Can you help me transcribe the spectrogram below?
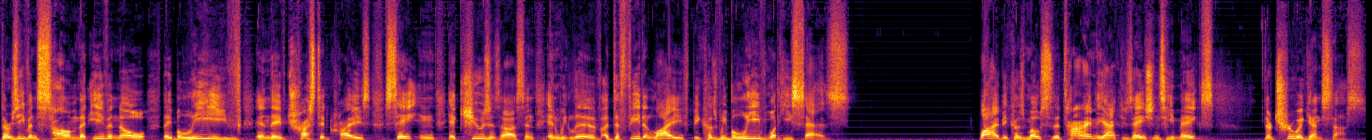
There's even some that, even though they believe and they've trusted Christ, Satan accuses us and, and we live a defeated life because we believe what he says. Why? Because most of the time, the accusations he makes, they're true against us.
